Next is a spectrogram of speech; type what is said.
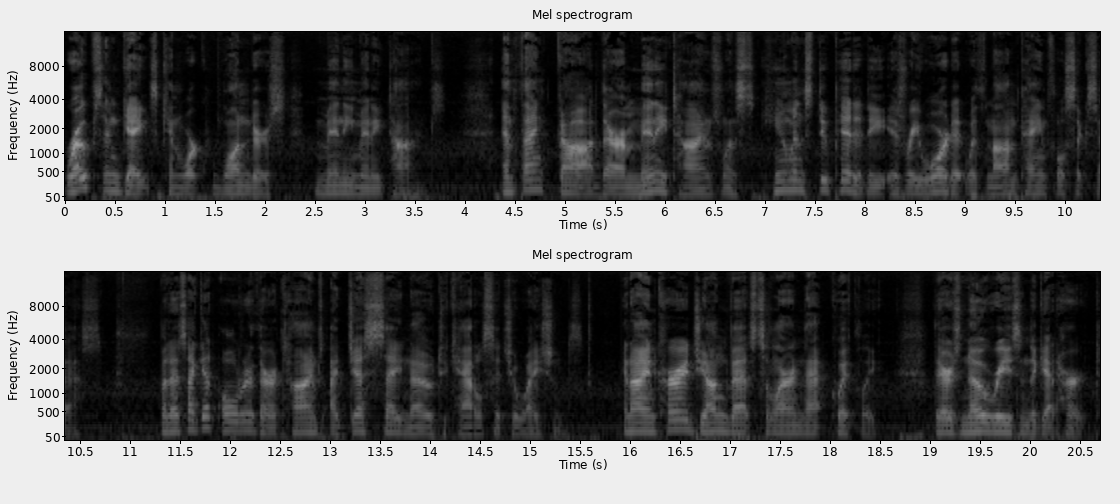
Ropes and gates can work wonders many, many times. And thank God there are many times when human stupidity is rewarded with non painful success. But as I get older, there are times I just say no to cattle situations. And I encourage young vets to learn that quickly. There is no reason to get hurt.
